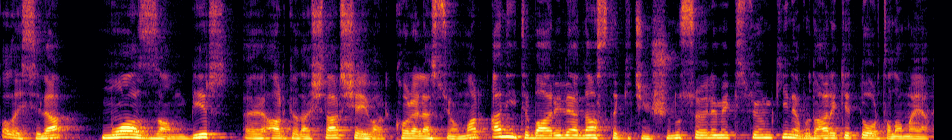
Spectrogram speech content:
Dolayısıyla muazzam bir e, arkadaşlar şey var, korelasyon var. An itibariyle Nasdaq için şunu söylemek istiyorum ki yine burada hareketli ortalamaya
